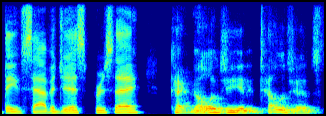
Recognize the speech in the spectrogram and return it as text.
Dave Savages per se? technology and intelligence.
